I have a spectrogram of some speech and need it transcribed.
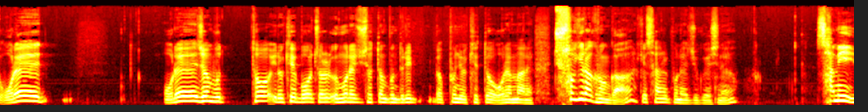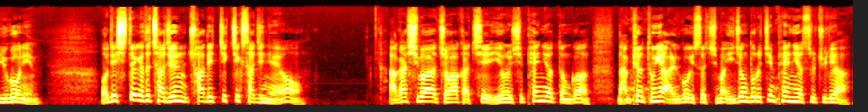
오래, 오래 전부터 이렇게 뭐 저를 응원해 주셨던 분들이 몇 분 이렇게 또 오랜만에 추석이라 그런가 이렇게 사연을 보내주고 계시네요. 3265님. 어제 시댁에서 찾은 차디 찍찍 사진이에요. 아가씨와 저와 같이 이현우 씨 팬이었던 건 남편 통해 알고 있었지만 이 정도로 찐 팬이었을 줄이야.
